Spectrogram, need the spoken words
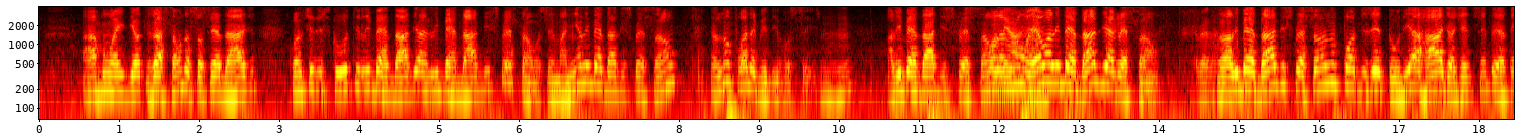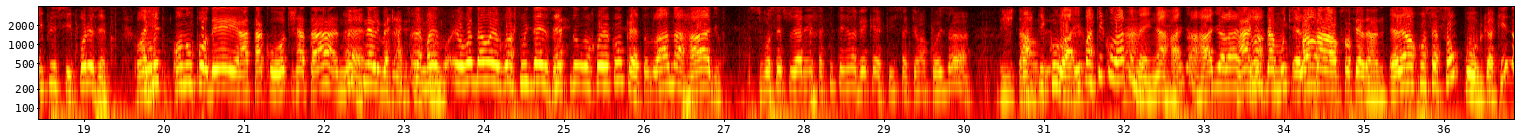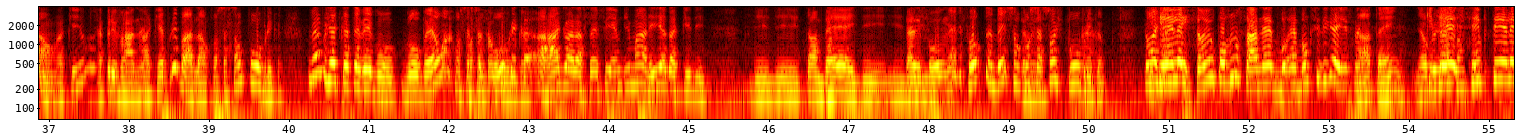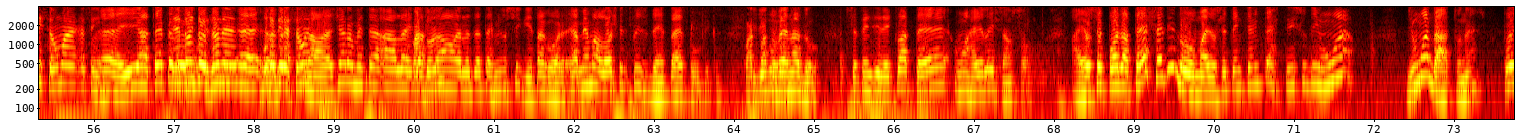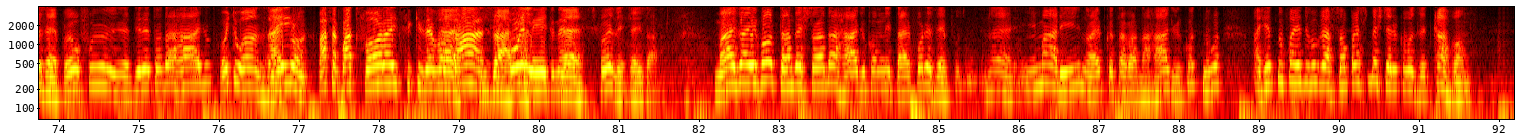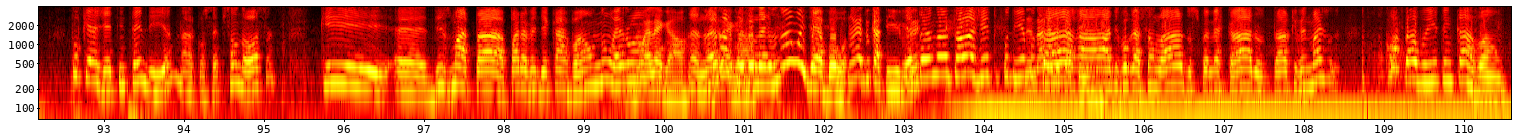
Há uma idiotização da sociedade quando se discute liberdade, a liberdade de expressão. Você, mas minha liberdade de expressão, ela não pode agredir você. Uhum. A liberdade de expressão, ela não é uma liberdade de agressão. É a liberdade de expressão ela não pode dizer tudo. E a rádio, a gente sempre já tem princípio. Por exemplo, quando, gente, quando um poder ataca o outro, já está. Não é, é liberdade de expressão. É, mas eu vou dar um, eu gosto muito de exemplo é. de uma coisa concreta. Lá na rádio, se vocês fizerem isso aqui, tem nada a ver que aqui, isso aqui é uma coisa Digital, particular. Né? E particular ah. também. Na rádio, a rádio ela. Mas a gente dá muito espaço é à sociedade. Ela é uma concessão pública. Aqui não. Aqui é privado, né? Aqui é privado, é uma concessão pública. Do mesmo jeito que a TV Globo é uma concessão, concessão pública, pública, a Rádio Araçá FM de Maria, daqui de, de, de També, de, Pé de Fogo. Pé de Fogo também são Também. concessões públicas. Então que tem gente- eleição e o povo não sabe, né? É É bom que se diga isso, né? Ah, tem. É que tem- sempre tem eleição, mas assim. É, e até pelo... É dois em dois anos, né? Muda a direção, né? Não, é, geralmente a legislação ela determina o seguinte agora. É a mesma lógica de presidente da República. Quatro, e de quatro governador. Você tem direito até uma reeleição só. Aí você pode até ser de novo, mas você tem que ter um interstício de, uma, de um mandato, né? Por exemplo, eu fui eh, diretor da rádio. Oito anos. Aí pronto. passa quatro fora e se quiser voltar, É, se for é. eleito, né? É, se for eleito, é exato. Mas aí voltando à história da rádio comunitária, por exemplo, né, em Mari, na época eu trabalhava na rádio, e continua, a gente não fazia divulgação, parece besteira que eu vou dizer, de carvão. Porque a gente entendia, na concepção nossa, que é, desmatar para vender carvão não era uma, Não é legal. É, não Não era é uma legal. coisa legal, não é uma ideia boa. Não é educativo, né? Então, não, então a gente podia Não é botar a, a divulgação lá do supermercado, tal, que vende, mas cortava o item carvão.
